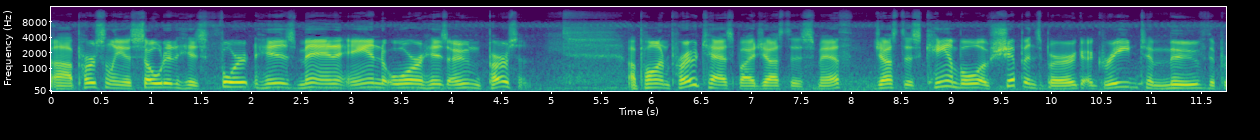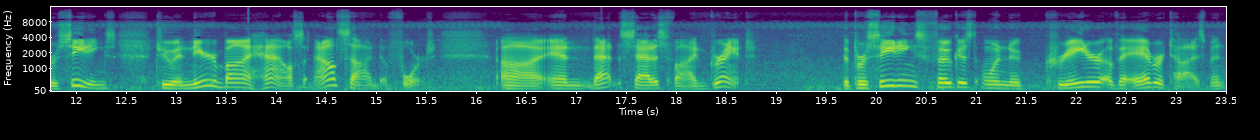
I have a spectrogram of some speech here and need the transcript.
uh, personally assaulted his fort, his men, and or his own person. Upon protest by Justice Smith, Justice Campbell of Shippensburg agreed to move the proceedings to a nearby house outside the fort, uh, and that satisfied Grant. The proceedings focused on the creator of the advertisement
